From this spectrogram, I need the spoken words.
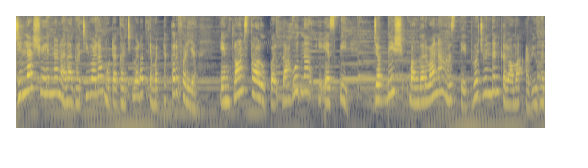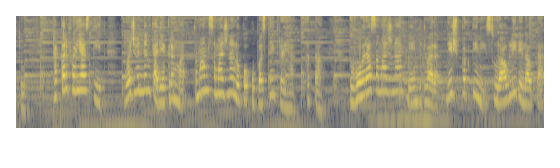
જિલ્લા શહેરના નાના ઘાંચીવાડા મોટા ઘાંચીવાડા તેમજ ઠક્કર ફળિયા એમ ત્રણ સ્થળ ઉપર દાહોદના એએસપી જગદીશ બંગરવાના હસ્તે ધ્વજવંદન કરવામાં આવ્યું હતું. ઠક્કર ફળિયા સ્થિત ધ્વજવંદન કાર્યક્રમમાં તમામ સમાજના લોકો ઉપસ્થિત રહ્યા હતા. તો વોહરા સમાજના બેન્ડ દ્વારા દેશભક્તિની સુરાવલી રેલાવતા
